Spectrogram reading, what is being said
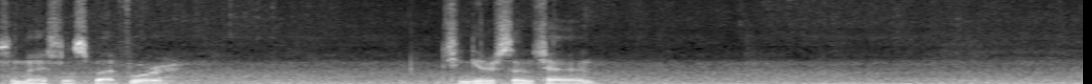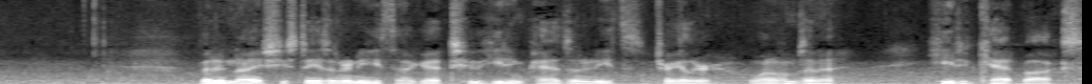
It's a nice little spot for her. She can get her sunshine. But at night she stays underneath. I got two heating pads underneath the trailer. One of them's in a heated cat box.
